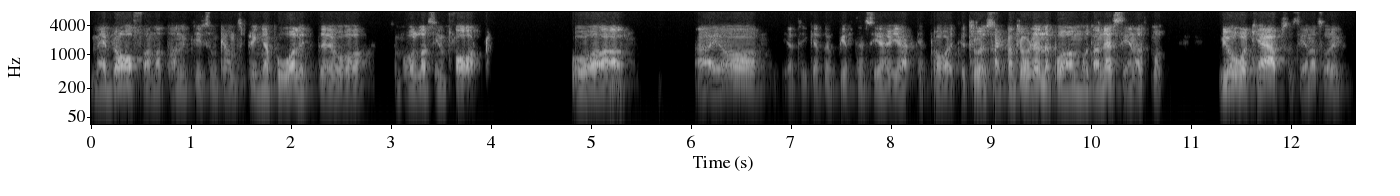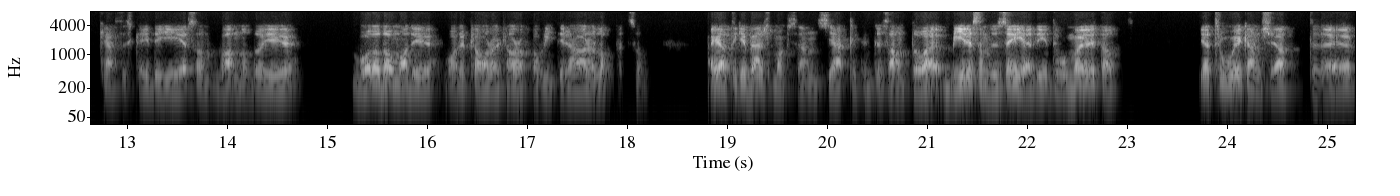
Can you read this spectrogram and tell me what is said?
med bra för honom, att han liksom kan springa på lite och liksom hålla sin fart. Och äh, jag, jag tycker att uppgiften ser jäkligt bra ut. Jag tror sagt man tror den är på mot Annes senast mot Global Caps och senast var det Castiska IDE som vann och då är ju båda de hade ju varit klara, klara favoriter i det här loppet. Så ja, jag tycker benchmark känns jäkligt intressant och blir det som du säger, det är inte omöjligt att jag tror ju kanske att eh,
